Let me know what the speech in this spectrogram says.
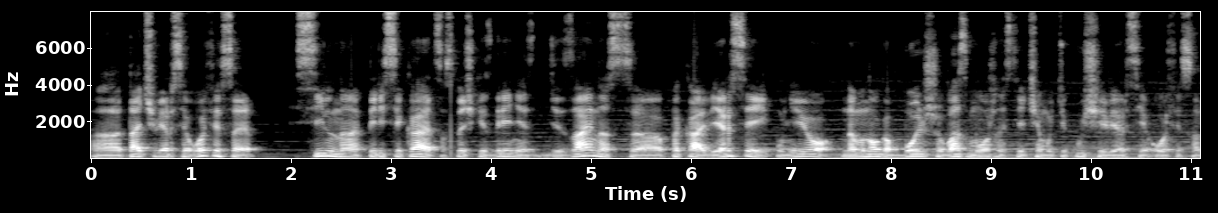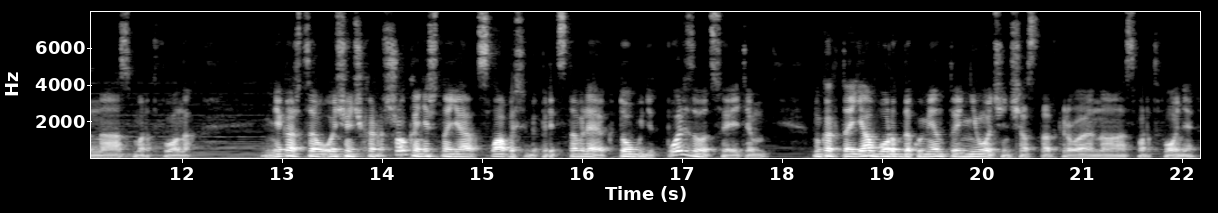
э, Touch-версия Office сильно пересекается с точки зрения дизайна с э, ПК-версией. У нее намного больше возможностей, чем у текущей версии офиса на смартфонах. Мне кажется, очень-очень хорошо. Конечно, я слабо себе представляю, кто будет пользоваться этим. Ну, как-то я Word документы не очень часто открываю на смартфоне.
